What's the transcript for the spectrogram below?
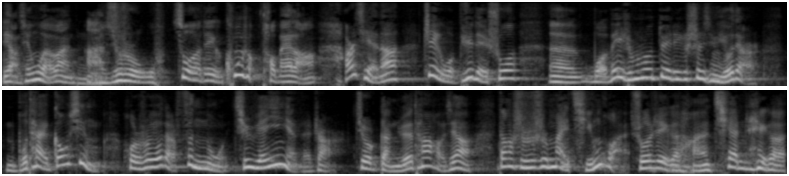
两千五百万啊，就是我做这个空手套白狼，而且呢，这个我必须得说，呃，我为什么说对这个事情有点儿不太高兴，或者说有点愤怒？其实原因也在这儿，就是感觉他好像当时是卖情怀，说这个好像欠这个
